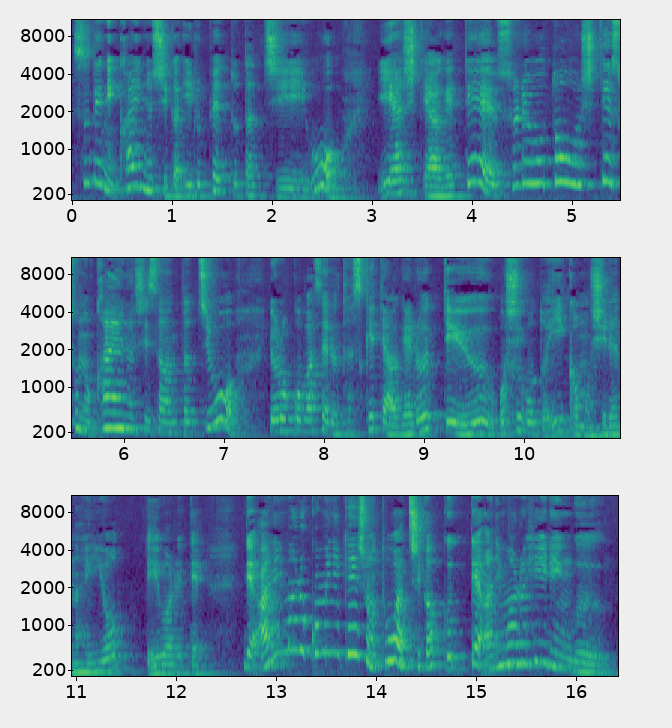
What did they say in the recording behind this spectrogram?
すでに飼い主がいるペットたちを癒してあげてそれを通してその飼い主さんたちを喜ばせる助けてあげるっていうお仕事いいかもしれないよって言われて。でアニマルコミュニケーションとは違くってアニマルヒーリング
